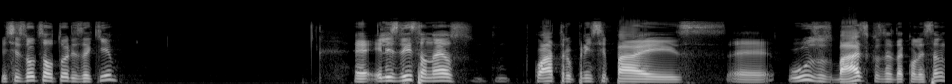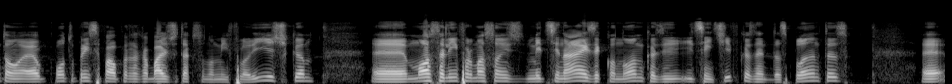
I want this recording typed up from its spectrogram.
Esses outros autores aqui, é, eles listam né, os quatro principais é, usos básicos né, da coleção. Então, é o ponto principal para trabalho de taxonomia florística. É, mostra ali informações medicinais, econômicas e, e científicas né, das plantas. É,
